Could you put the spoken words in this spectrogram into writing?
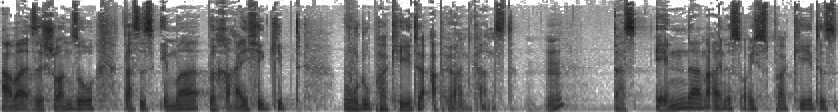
aber es ist schon so, dass es immer Bereiche gibt, wo du Pakete abhören kannst. Mhm. Das Ändern eines solches Paketes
